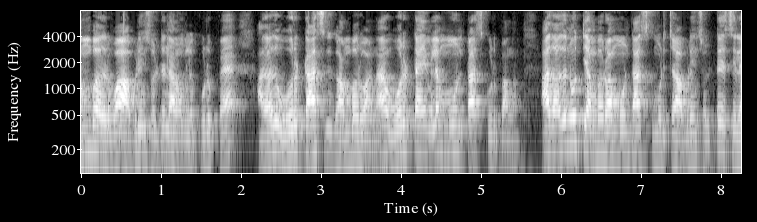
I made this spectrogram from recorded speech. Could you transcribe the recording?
ஐம்பது ரூபா அப்படின்னு சொல்லிட்டு நான் உங்களுக்கு கொடுப்பேன். அதாவது ஒரு டாஸ்க்குக்கு ஐம்பது ரூபானா ஒரு டைமில் மூணு டாஸ்க் கொடுப்பாங்க. அதாவது நூற்றி ஐம்பது ரூபா மூணு டாஸ்க் முடிச்சா அப்படின்னு சொல்லிட்டு சில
